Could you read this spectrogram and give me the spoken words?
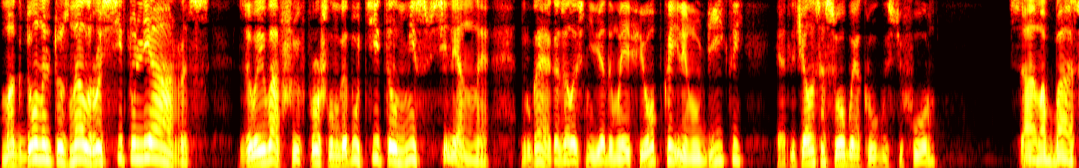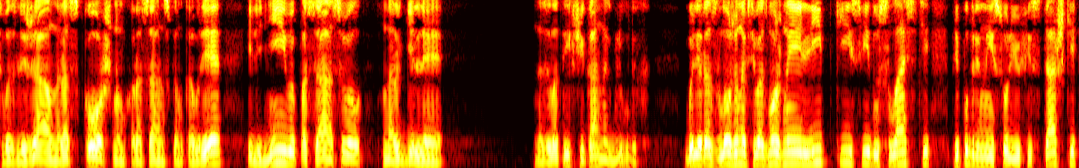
Макдональд узнал Роситу Лиарес, завоевавшую в прошлом году титул «Мисс Вселенная». Другая оказалась неведомой эфиопкой или нубийкой и отличалась особой округлостью форм. Сам Аббас возлежал на роскошном хорасанском ковре и лениво посасывал наргиле. На золотых чеканных блюдах были разложены всевозможные липкие с виду сласти, припудренные солью фисташки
